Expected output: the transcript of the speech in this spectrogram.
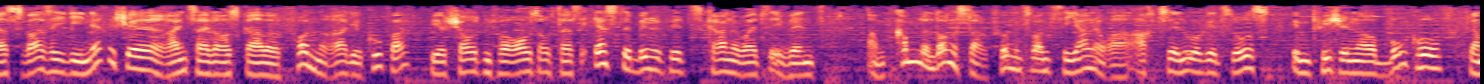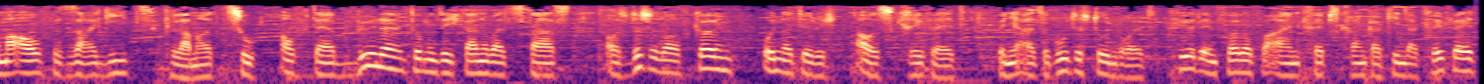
Das war sie, die närrische Rheinzeitausgabe von Radio Kufa. Wir schauten voraus auf das erste Benefits-Karnevals-Event am kommenden Donnerstag, 25. Januar, 18 Uhr geht's los im Fischener Burghof, Klammer auf, Sargit, Klammer zu. Auf der Bühne tummeln sich Karnevalsstars aus Düsseldorf, Köln und natürlich aus Krefeld. Wenn ihr also Gutes tun wollt für den Förderverein Krebskranker Kinder Krefeld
